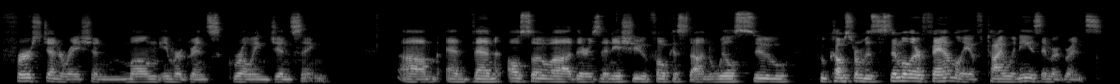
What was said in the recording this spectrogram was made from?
first generation Hmong immigrants growing ginseng. Um, and then also uh, there's an issue focused on Will Su, who comes from a similar family of Taiwanese immigrants.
